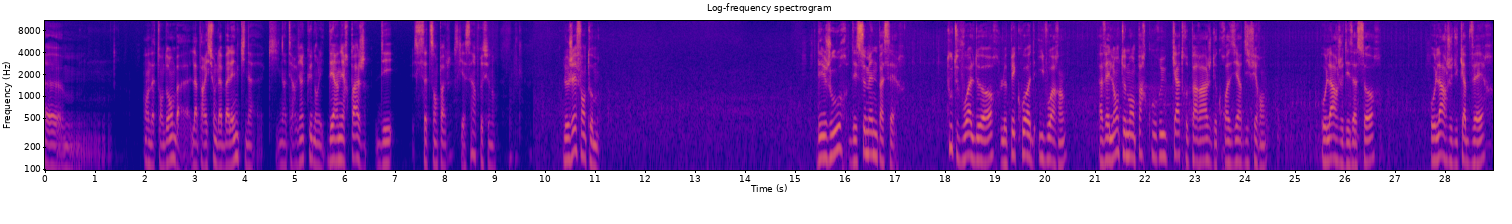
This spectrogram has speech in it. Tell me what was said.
Euh, en attendant bah, l'apparition de la baleine qui n'intervient que dans les dernières pages des 700 pages, ce qui est assez impressionnant. Le jet fantôme. Des jours, des semaines passèrent. Toute voile dehors, le Péquod ivoirin avait lentement parcouru quatre parages de croisière différents, au large des Açores, au large du Cap Vert,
